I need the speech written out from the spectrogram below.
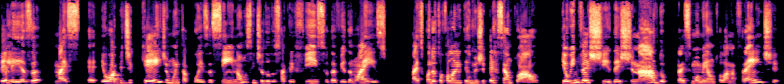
Beleza, mas é, eu abdiquei de muita coisa assim, não no sentido do sacrifício da vida, não é isso. Mas quando eu estou falando em termos de percentual que eu investi destinado para esse momento lá na frente,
